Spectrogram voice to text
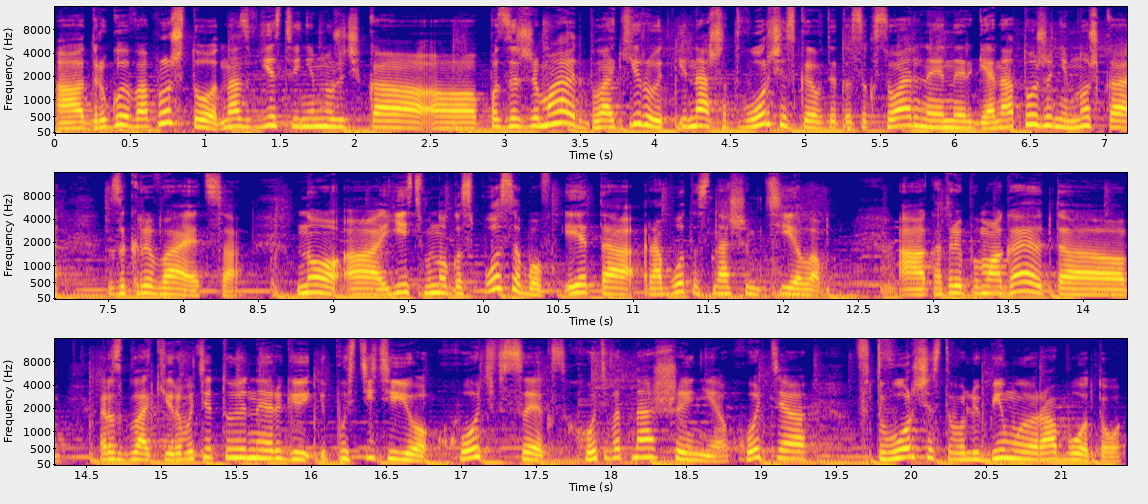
А, другой вопрос, что нас в детстве немножечко а, позажимают, блокируют, и наша творческая вот эта сексуальная энергия, она тоже немножко закрывается. Но а, есть много способов, и это работа с нашим телом которые помогают а, разблокировать эту энергию и пустить ее хоть в секс, хоть в отношения, хоть а, в творчество, в любимую работу.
